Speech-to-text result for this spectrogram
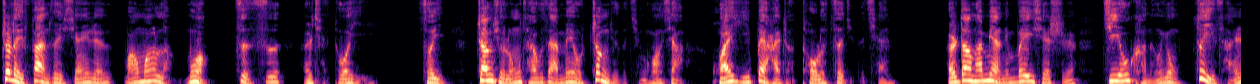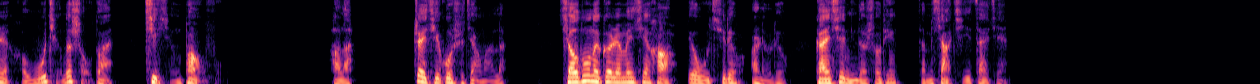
这类犯罪嫌疑人往往冷漠、自私，而且多疑，所以张雪龙才会在没有证据的情况下怀疑被害者偷了自己的钱，而当他面临威胁时，极有可能用最残忍和无情的手段进行报复。好了，这期故事讲完了。小东的个人微信号六五七六二六六。感谢您的收听，咱们下期再见。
